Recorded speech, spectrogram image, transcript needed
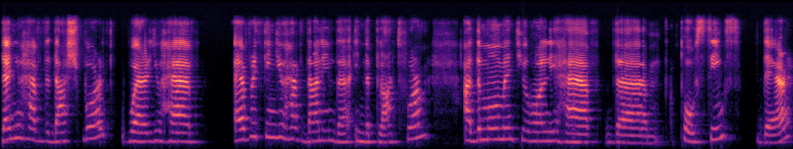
then you have the dashboard where you have everything you have done in the in the platform. At the moment, you only have the postings there,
